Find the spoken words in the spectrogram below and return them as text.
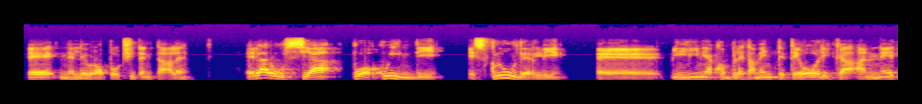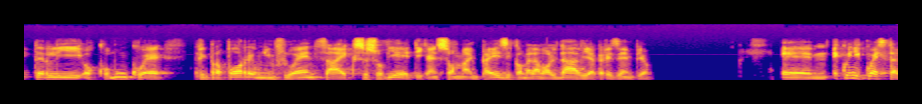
e nell'Europa occidentale e la Russia può quindi escluderli eh, in linea completamente teorica, annetterli o comunque riproporre un'influenza ex sovietica, insomma, in paesi come la Moldavia, per esempio. E, ehm, e quindi questa,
